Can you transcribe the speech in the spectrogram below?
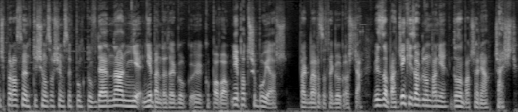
5%, 1800 punktów DNA. Nie, nie będę tego y, kupował. Nie potrzebuję aż tak bardzo tego gościa. Więc dobra, dzięki za oglądanie. Do zobaczenia. Cześć.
